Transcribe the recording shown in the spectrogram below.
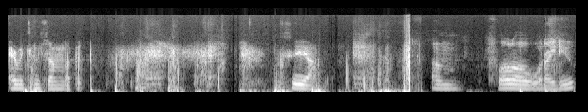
Everything's unlocked. So yeah. Um follow what I do.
